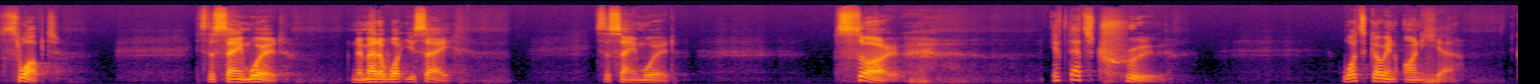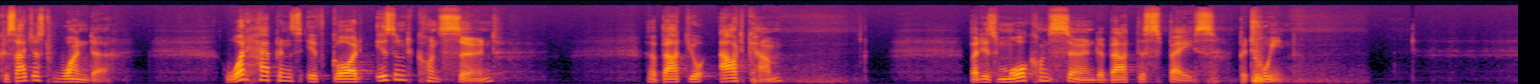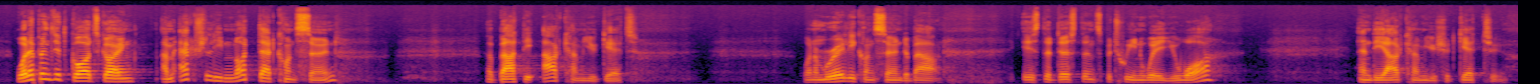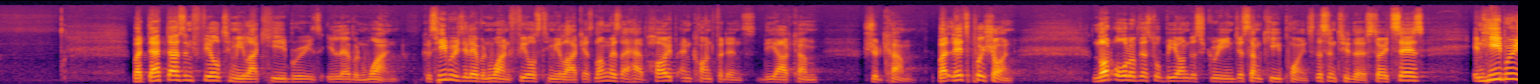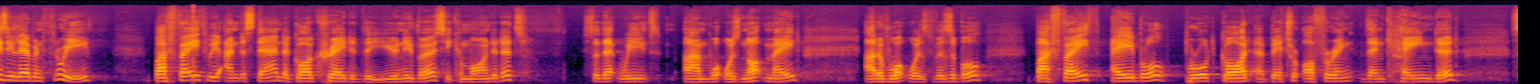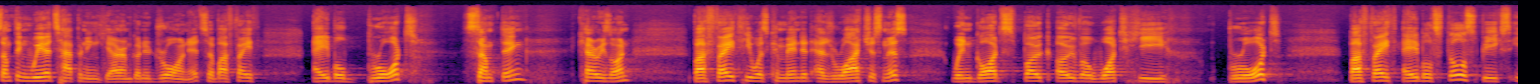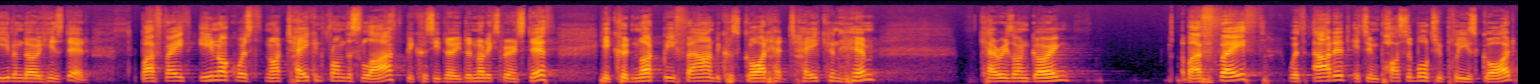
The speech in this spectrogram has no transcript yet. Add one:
swapped. It's the same word, no matter what you say. It's the same word. So, if that's true, what's going on here? Because I just wonder what happens if God isn't concerned about your outcome, but is more concerned about the space between? What happens if God's going, I'm actually not that concerned about the outcome you get? What I'm really concerned about is the distance between where you are and the outcome you should get to. But that doesn't feel to me like Hebrews 11:1, because Hebrews 11:1 feels to me like as long as I have hope and confidence, the outcome should come. But let's push on. Not all of this will be on the screen, just some key points. Listen to this. So it says in Hebrews 11:3, by faith we understand that God created the universe, he commanded it so that we um, what was not made out of what was visible. By faith, Abel brought God a better offering than Cain did. Something weird's happening here. I'm going to draw on it. So, by faith, Abel brought something, carries on. By faith, he was commended as righteousness when God spoke over what he brought. By faith, Abel still speaks even though he's dead. By faith, Enoch was not taken from this life because he did not experience death. He could not be found because God had taken him. Carries on going. By faith, without it, it's impossible to please God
